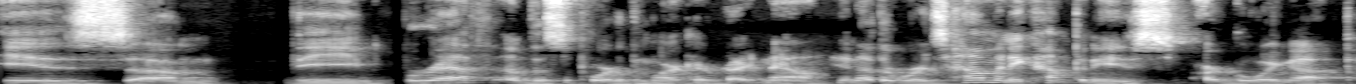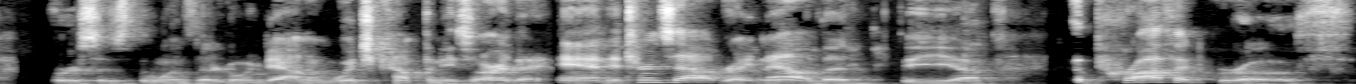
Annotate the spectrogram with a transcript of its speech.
is um, the breadth of the support of the market right now. In other words, how many companies are going up versus the ones that are going down, and which companies are they? And it turns out right now that the uh, the profit growth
